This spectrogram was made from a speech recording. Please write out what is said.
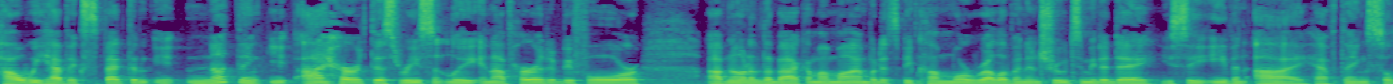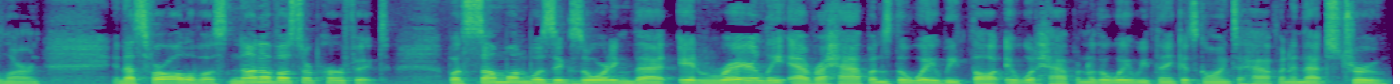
how we have expected nothing i heard this recently and i've heard it before I've known in the back of my mind, but it's become more relevant and true to me today. You see, even I have things to learn. And that's for all of us. None of us are perfect. But someone was exhorting that it rarely ever happens the way we thought it would happen or the way we think it's going to happen. And that's true.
